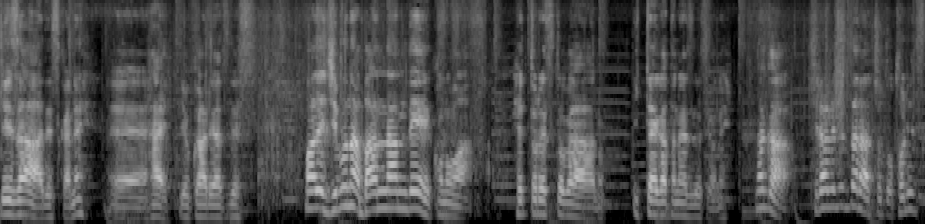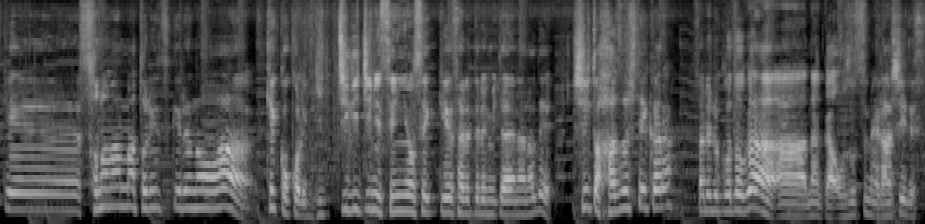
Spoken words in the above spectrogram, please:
レザーですかね。えーはいよくあるやつです。まあで自分のは万難でこのヘッドレストがあの一体型のやつですよね。なんか調べてたらちょっと取り付けそのまんま取り付けるのは結構これギッチギチに専用設計されてるみたいなのでシート外してからされることがあなんかおすすめらしいです。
